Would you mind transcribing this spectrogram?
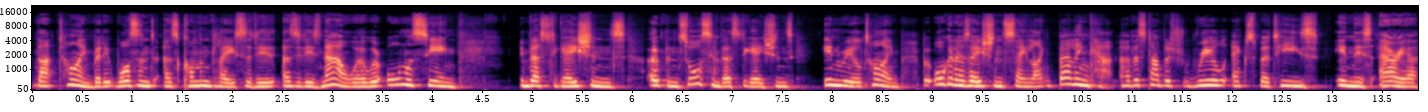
that time, but it wasn't as commonplace as it is now, where we're almost seeing investigations, open source investigations in real time. But organizations, say like Bellingcat, have established real expertise in this area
